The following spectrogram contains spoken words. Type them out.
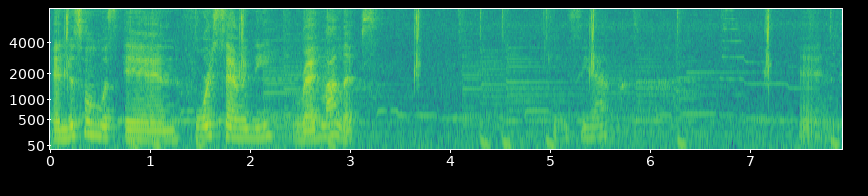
And this one was in 470 Red My Lips. Can you see that? And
